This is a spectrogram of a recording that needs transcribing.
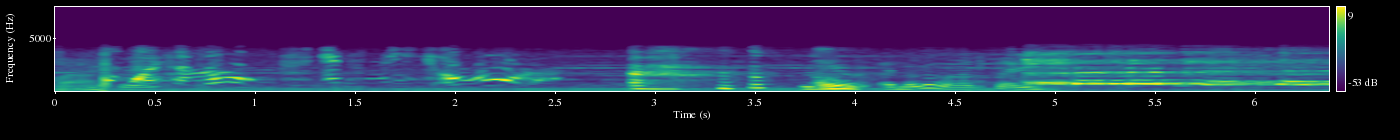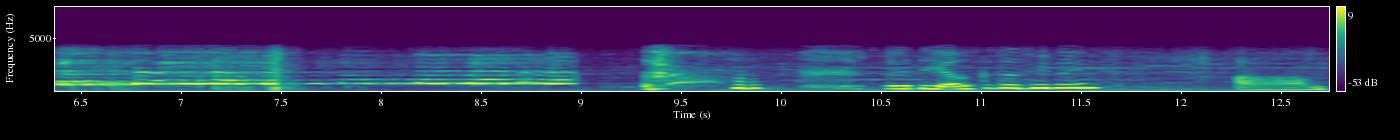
Lashes. Why, hello. It's me, Aurora. oh, another one I'm saying. Anything else that does anything? Um,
